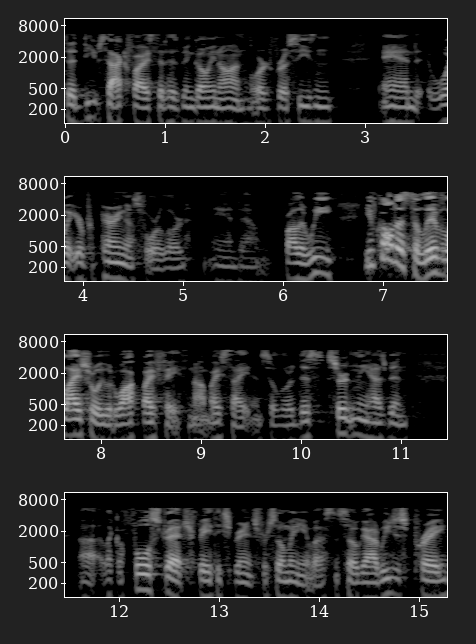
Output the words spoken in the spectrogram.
the deep sacrifice that has been going on, Lord, for a season and what you're preparing us for, Lord. And um, Father, we you've called us to live lives where we would walk by faith, not by sight. And so, Lord, this certainly has been uh, like a full stretch faith experience for so many of us. And so, God, we just pray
